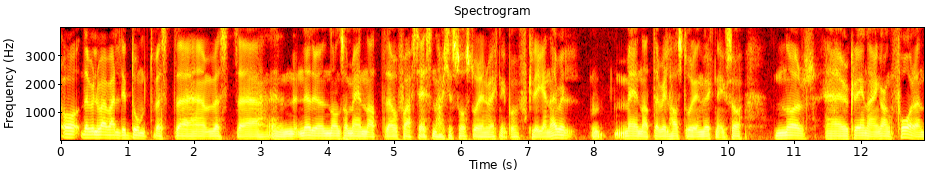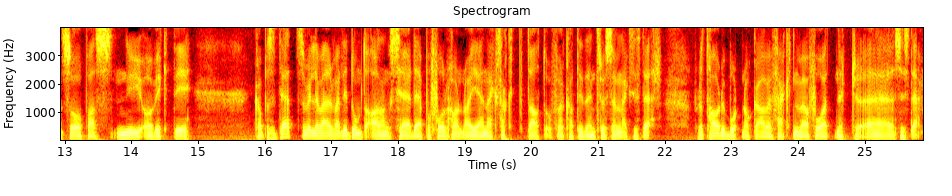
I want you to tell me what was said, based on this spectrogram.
Og det vil være veldig dumt hvis, eh, hvis eh, Det er noen som mener at å få F-16 har ikke så stor innvirkning på krigen. Jeg vil mene at det vil ha stor innvirkning. Så når eh, Ukraina en gang får en såpass ny og viktig kapasitet, så vil det være veldig dumt å annonsere det på forhånd og gi en eksakt dato for når den trusselen eksisterer. For da tar du bort noe av effekten ved å få et nytt system.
